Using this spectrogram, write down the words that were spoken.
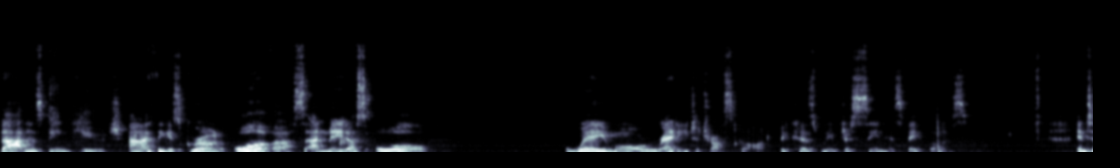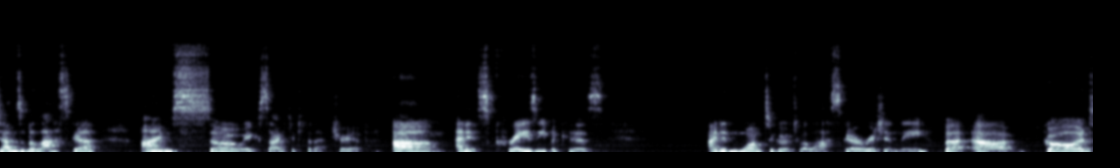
that has been huge. And I think it's grown all of us and made us all way more ready to trust God because we've just seen his faithfulness. In terms of Alaska, I'm so excited for that trip. Um, and it's crazy because I didn't want to go to Alaska originally, but uh, God,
